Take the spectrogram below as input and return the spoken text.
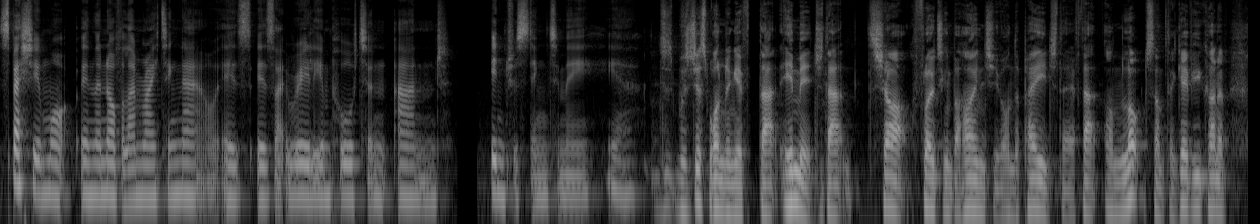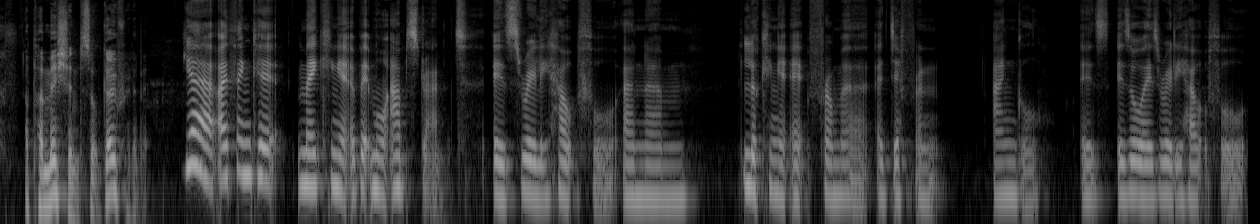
especially in what in the novel I'm writing now is is like really important and interesting to me. Yeah. Was just wondering if that image, that shark floating behind you on the page there, if that unlocked something, gave you kind of a permission to sort of go for it a bit. Yeah, I think it making it a bit more abstract is really helpful, and um, looking at it from a, a different angle is is always really helpful.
